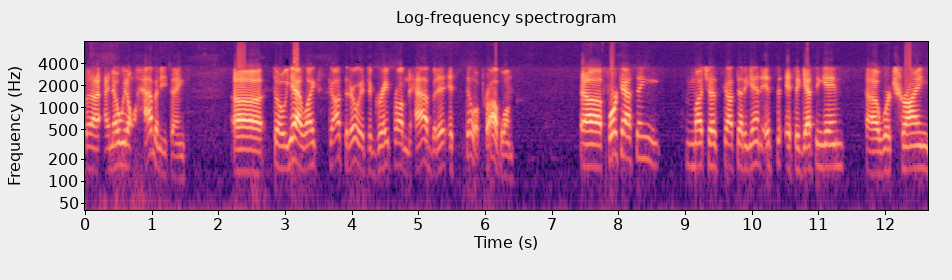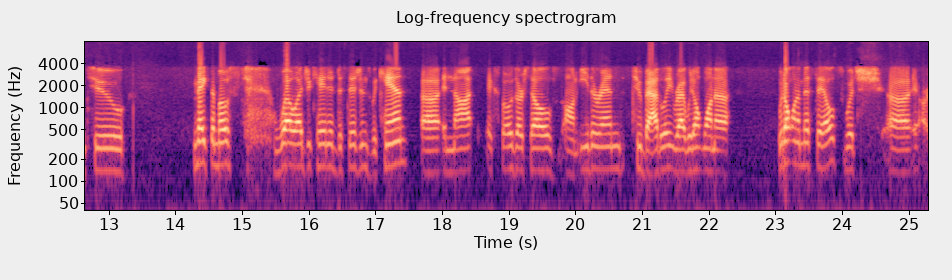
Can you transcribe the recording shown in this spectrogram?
But I, I know we don't have anything. Uh, so yeah, like Scott said earlier, it's a great problem to have, but it, it's still a problem. Uh, forecasting, much as Scott said again, it's it's a guessing game. Uh, we're trying to make the most well-educated decisions we can uh, and not expose ourselves on either end too badly. Right? We don't want to we don't want to miss sales, which uh, are,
